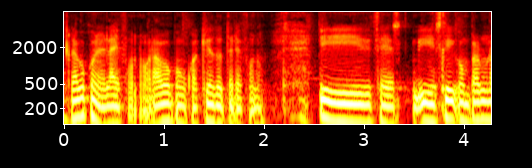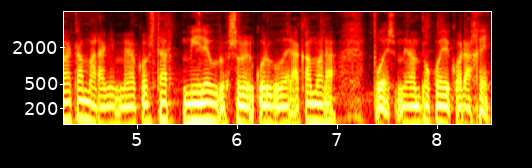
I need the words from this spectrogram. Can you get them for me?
grabo con el iPhone o grabo con cualquier otro teléfono. Y dices, y es que comprar una cámara que me va a costar mil euros solo el cuerpo de la cámara, pues me da un poco de coraje,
